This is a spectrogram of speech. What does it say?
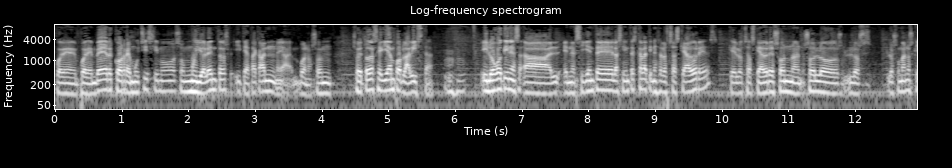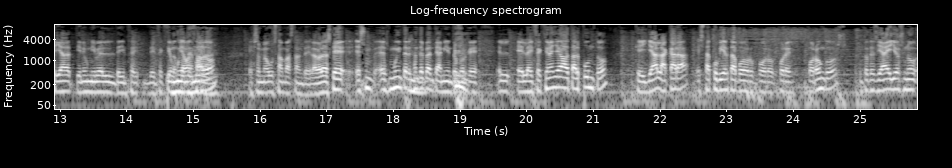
pueden, pueden ver, corren muchísimo, son muy violentos y te atacan, eh, bueno, son, sobre todo se guían por la vista. Y luego tienes, ah, en el siguiente, la siguiente escala tienes a los chasqueadores, que los chasqueadores son, son los, los, los humanos que ya tienen un nivel de, infe- de infección muy avanzado. Esos me gustan bastante. La verdad es que es, un- es muy interesante el planteamiento porque el- el- la infección ha llegado a tal punto que ya la cara está cubierta por, por, por, por hongos, entonces ya ellos no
